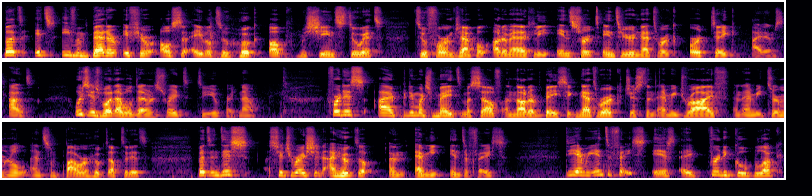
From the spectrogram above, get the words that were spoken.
But it's even better if you're also able to hook up machines to it to, for example, automatically insert into your network or take items out. Which is what I will demonstrate to you right now. For this, I pretty much made myself another basic network, just an ME drive, an ME terminal and some power hooked up to it. But in this situation, I hooked up an ME interface. The ME interface is a pretty cool block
